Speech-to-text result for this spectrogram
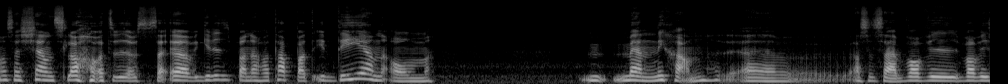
har en sån här känsla av att vi så här övergripande har tappat idén om människan. Eh, alltså så här, vad, vi, vad, vi,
